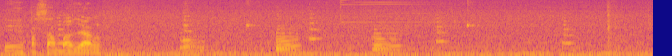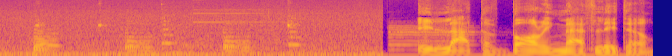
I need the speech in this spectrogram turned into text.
Dia pasang barang A lot of boring math later.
